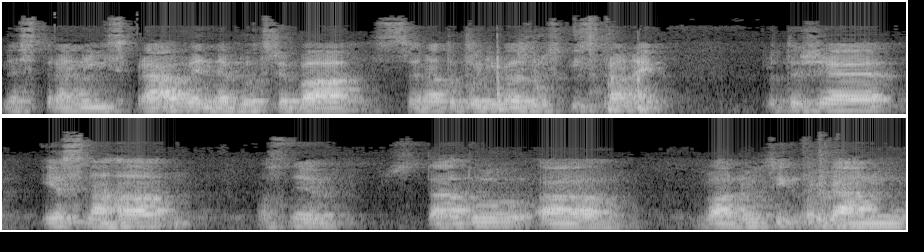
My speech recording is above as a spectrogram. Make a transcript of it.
nestraný zprávy nebo třeba se na to podívat z ruské strany, protože je snaha vlastně státu a vládnoucích orgánů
